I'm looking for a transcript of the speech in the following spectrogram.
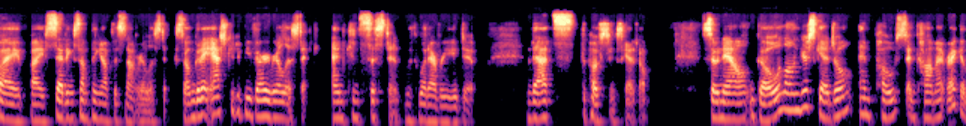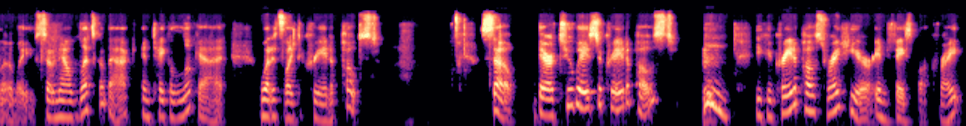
by by setting something up that's not realistic. So I'm going to ask you to be very realistic and consistent with whatever you do. That's the posting schedule. So now go along your schedule and post and comment regularly. So now let's go back and take a look at what it's like to create a post. So there are two ways to create a post. you can create a post right here in Facebook, right?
